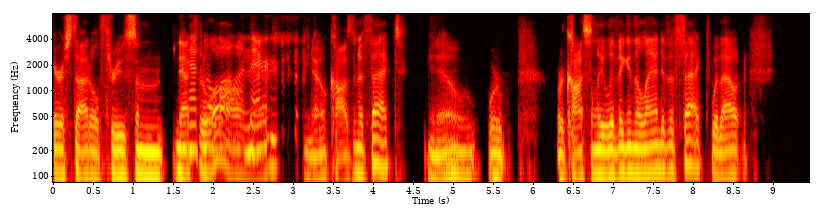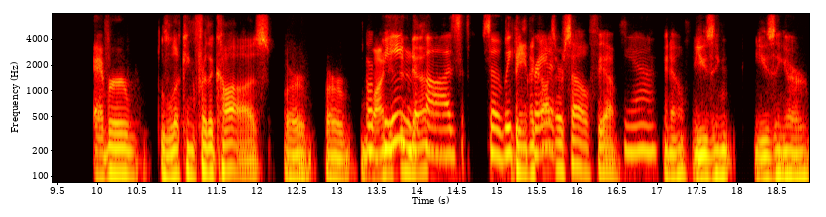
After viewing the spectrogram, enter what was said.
Aristotle threw some natural, Natural law, law in there. You know, cause and effect. You know, we're we're constantly living in the land of effect without ever looking for the cause or or, Or being the cause. So we being can the cause ourselves. Yeah, Yeah. you know, using using our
